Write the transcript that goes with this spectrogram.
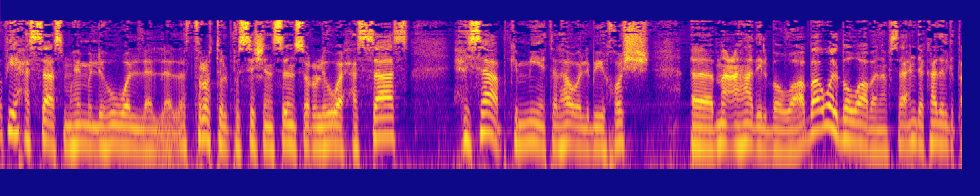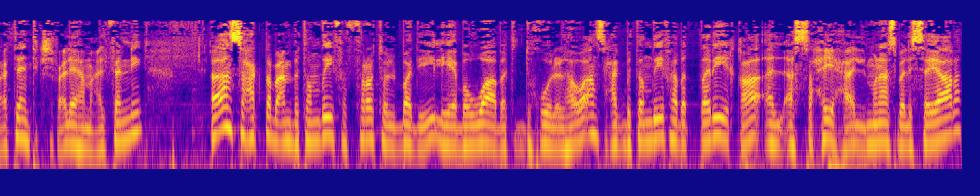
وفي حساس مهم اللي هو ال throttle position sensor اللي هو الحساس. حساب كمية الهواء اللي بيخش آه، مع هذه البوابة والبوابة نفسها. عندك هذه القطعتين تكشف عليها مع الفني. آه، أنصحك طبعا بتنظيف ال throttle body اللي هي بوابة الدخول الهواء. أنصحك بتنظيفها بالطريقة الصحيحة المناسبة للسيارة.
